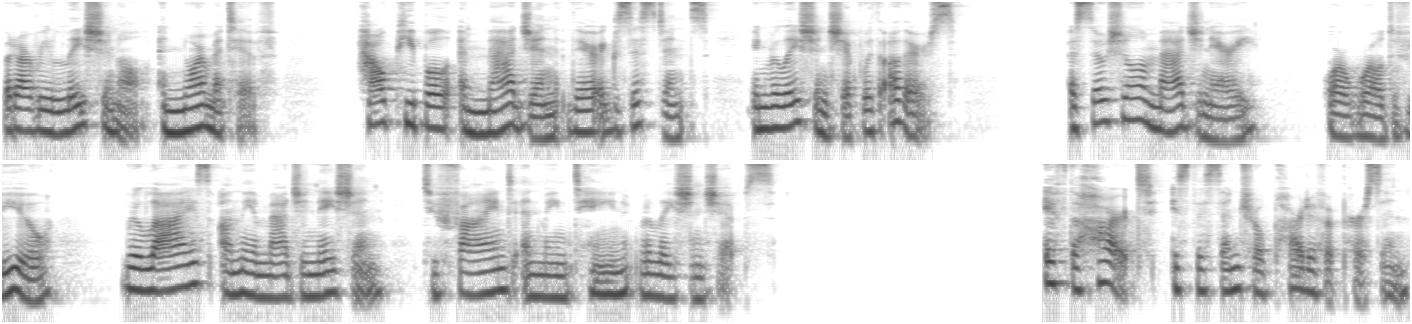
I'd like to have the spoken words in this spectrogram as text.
but are relational and normative, how people imagine their existence in relationship with others. A social imaginary, or worldview, relies on the imagination to find and maintain relationships. If the heart is the central part of a person,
